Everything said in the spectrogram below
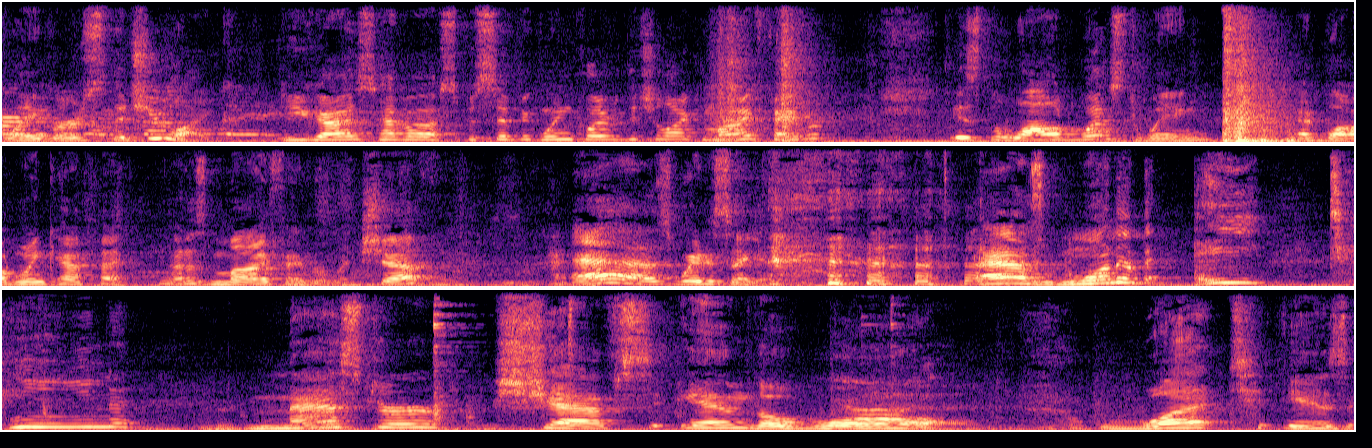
flavors that you like? Do you guys have a specific wing flavor that you like? My favorite is the Wild West wing at Wild Wing Cafe. That is my favorite wing. Chef, as, wait a second, as one of 18 master chefs in the world, what is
